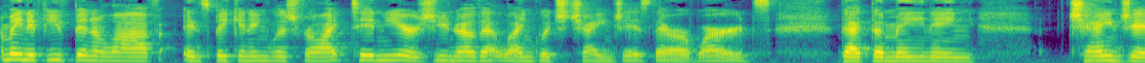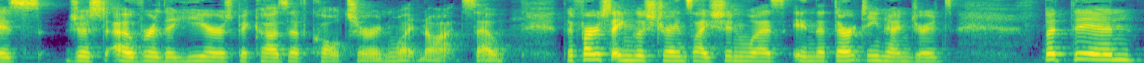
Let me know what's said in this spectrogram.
I mean, if you've been alive and speaking English for like 10 years, you know that language changes. There are words that the meaning changes just over the years because of culture and whatnot. So the first English translation was in the 1300s, but then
